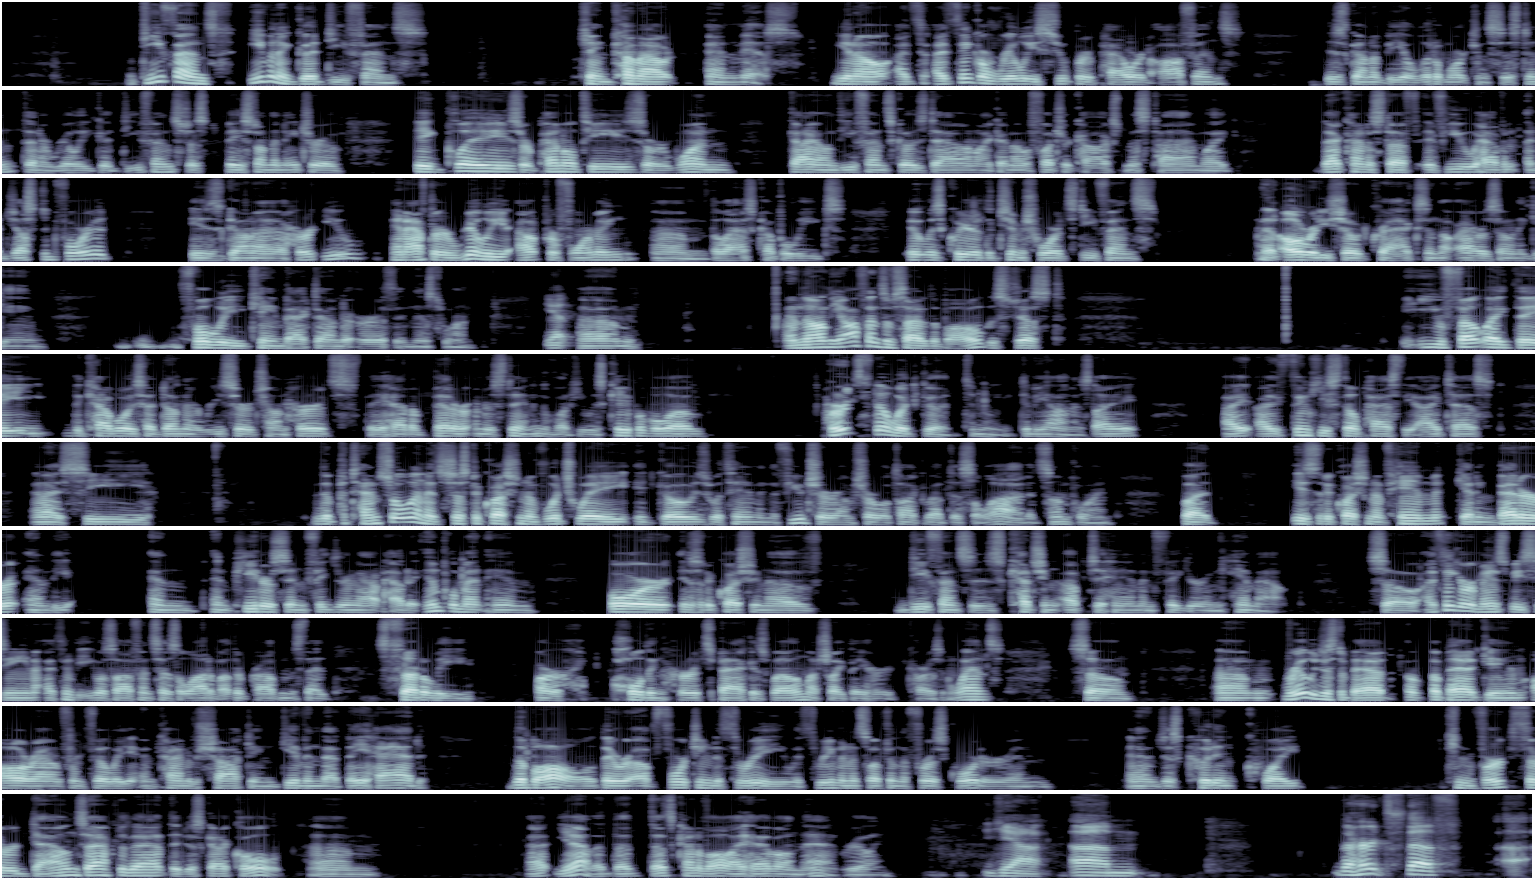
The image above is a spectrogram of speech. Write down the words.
defense, even a good defense, can come out and miss. You know, I th- I think a really super powered offense is going to be a little more consistent than a really good defense, just based on the nature of big plays or penalties or one guy on defense goes down. Like I know Fletcher Cox missed time, like that kind of stuff. If you haven't adjusted for it, is gonna hurt you. And after really outperforming um, the last couple weeks, it was clear the Jim Schwartz defense that already showed cracks in the Arizona game fully came back down to earth in this one. Yep. Um, and on the offensive side of the ball, it was just you felt like they the Cowboys had done their research on Hurts. They had a better understanding of what he was capable of. Hurts still looked good to me, to be honest. I, I, I think he still passed the eye test, and I see the potential. And it's just a question of which way it goes with him in the future. I'm sure we'll talk about this a lot at some point, but is it a question of him getting better and the and and Pederson figuring out how to implement him, or is it a question of defenses catching up to him and figuring him out? So I think it remains to be seen. I think the Eagles offense has a lot of other problems that subtly are holding Hurts back as well, much like they hurt Carson Wentz. So um, really just a bad a, a bad game all around from Philly and kind of shocking given that they had the ball. They were up 14 to 3 with 3 minutes left in the first quarter and and just couldn't quite convert third downs after that. They just got cold. Um, uh, yeah, that, that that's kind of all I have on that, really. Yeah. Um, the hurt stuff.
